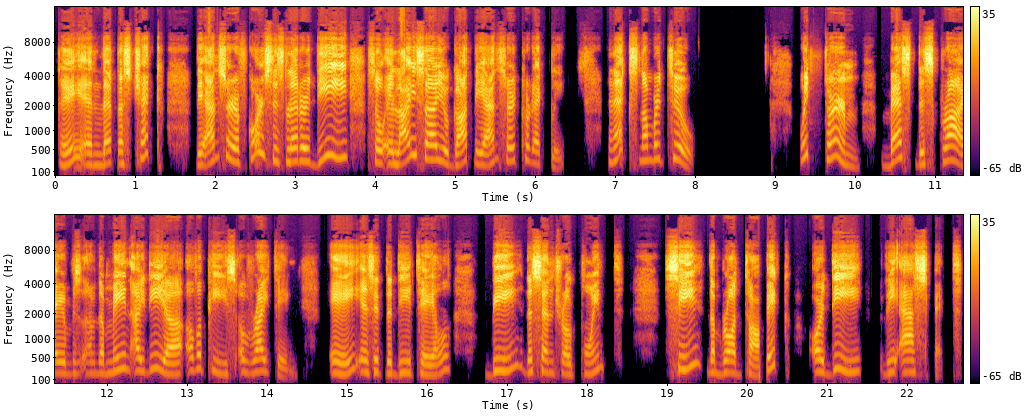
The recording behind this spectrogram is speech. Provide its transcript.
Okay, and let us check. The answer, of course, is letter D. So, Eliza, you got the answer correctly. Next, number two. Which term best describes the main idea of a piece of writing? A. Is it the detail? B. The central point? C. The broad topic? Or D. The aspect?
